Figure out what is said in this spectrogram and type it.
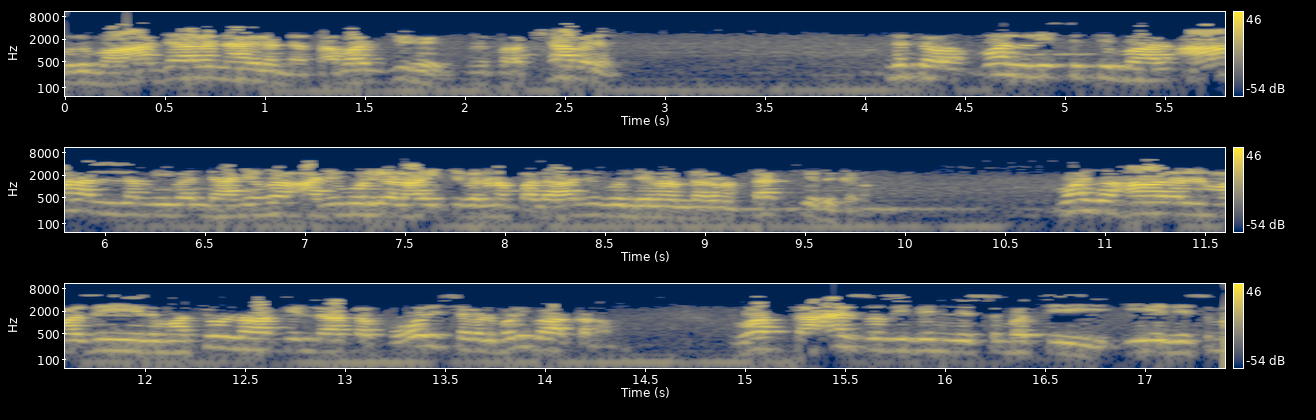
ഒരു വാചാലനാകലുണ്ട്. തവജുഹി ഒരു പ്രഖ്യാപനം. എന്നിട്ടോ വല്ലിസിബാൾ ആളെല്ലാം ഇവന്റെ അനുഭ അനുകൂലികളായിട്ട് വരണം. പല ആനുകൂല്യങ്ങൾ എന്താകണം തട്ടിയെടുക്കണം. വഹാറൽ മസീദ് മറ്റുള്ളാക്കില്ലാത്ത പോലീസുകൾ വെളിവാക്കണം ഈ നിസ്ബ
